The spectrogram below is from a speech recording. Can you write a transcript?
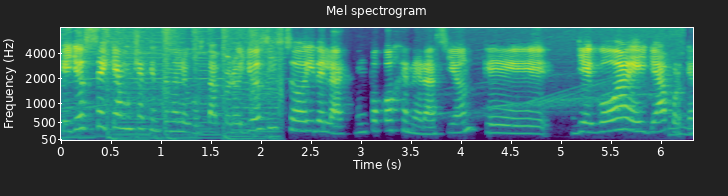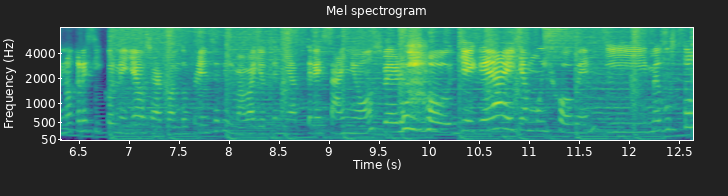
que yo sé que a mucha gente no le gusta, pero yo sí soy de la un poco generación que llegó a ella porque no crecí con ella, o sea, cuando Friends se filmaba yo tenía tres años, pero llegué a ella muy joven y me gustó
